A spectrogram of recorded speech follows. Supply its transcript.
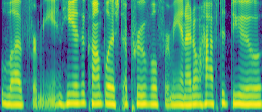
love for me and he has accomplished approval for me and I don't have to do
